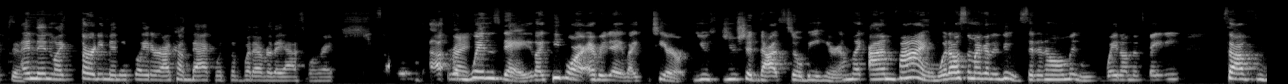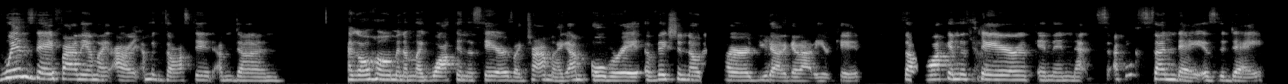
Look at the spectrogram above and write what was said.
"It's fine." and then like 30 minutes later, I come back with the, whatever they asked for. Right. So, uh, right. Wednesday, like people are every day like, "Tier, you you should not still be here." I'm like, "I'm fine. What else am I gonna do? Sit at home and wait on this baby?" So Wednesday, finally, I'm like, all right, I'm exhausted. I'm done. I go home and I'm like walking the stairs, like trying, I'm like, I'm over it. Eviction notice heard. You got to get out of here, kid. So I'm walking the yeah. stairs, and then that's I think Sunday is the day.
